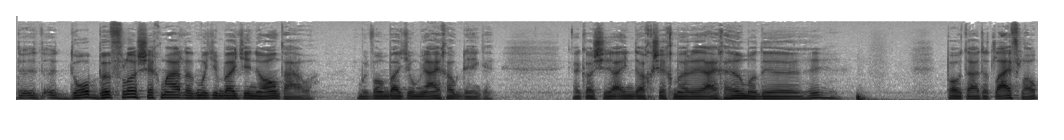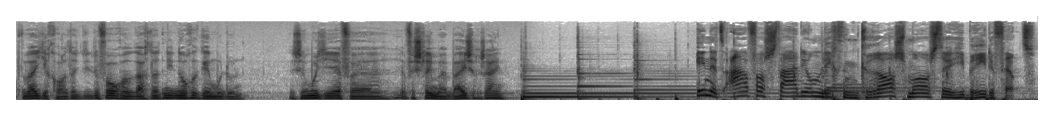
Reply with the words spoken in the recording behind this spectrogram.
het doorbuffelen, zeg maar, dat moet je een beetje in de hand houden. Je moet wel een beetje om je eigen ook denken. Kijk, als je één dag, zeg maar, eh, eigen helemaal de eh, poot uit het lijf loopt, weet je gewoon dat je de volgende dag dat niet nog een keer moet doen. Dus dan moet je even, even slim mee bezig zijn. In het AVAS-stadion ligt een Grassmaster hybrideveld,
